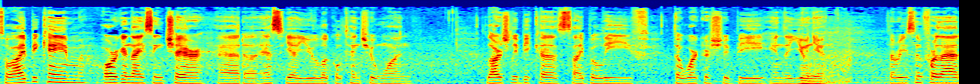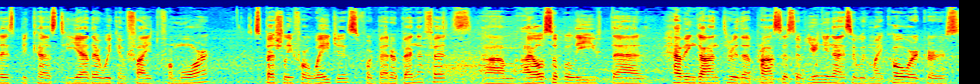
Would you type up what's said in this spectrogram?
So I became organizing chair at uh, SEIU Local 1021, largely because I believe the workers should be in the union. The reason for that is because together we can fight for more, especially for wages, for better benefits. Um, I also believe that having gone through the process of unionizing with my coworkers,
